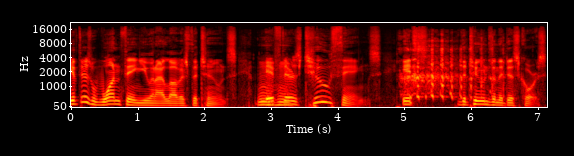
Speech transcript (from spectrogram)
if there's one thing you and I love, it's the tunes. If Mm-hmm. there's two things, it's the tunes and the discourse.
